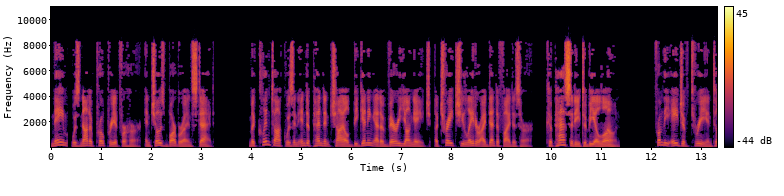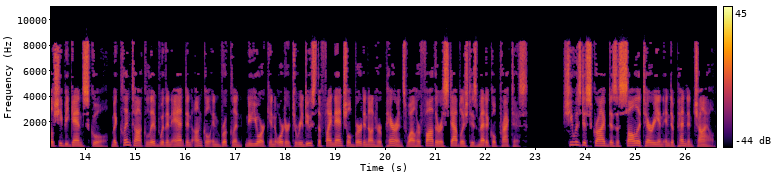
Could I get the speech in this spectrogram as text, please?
name, was not appropriate for her, and chose Barbara instead. McClintock was an independent child beginning at a very young age, a trait she later identified as her capacity to be alone. From the age of three until she began school, McClintock lived with an aunt and uncle in Brooklyn, New York in order to reduce the financial burden on her parents while her father established his medical practice. She was described as a solitary and independent child.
